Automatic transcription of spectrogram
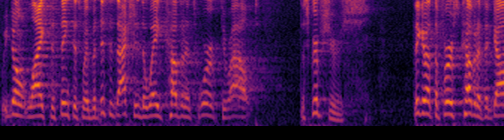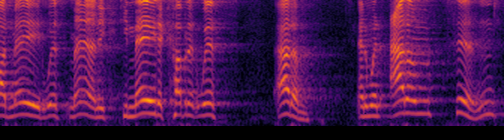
we don't like to think this way, but this is actually the way covenants work throughout the scriptures. Think about the first covenant that God made with man. He, he made a covenant with Adam. And when Adam sinned,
